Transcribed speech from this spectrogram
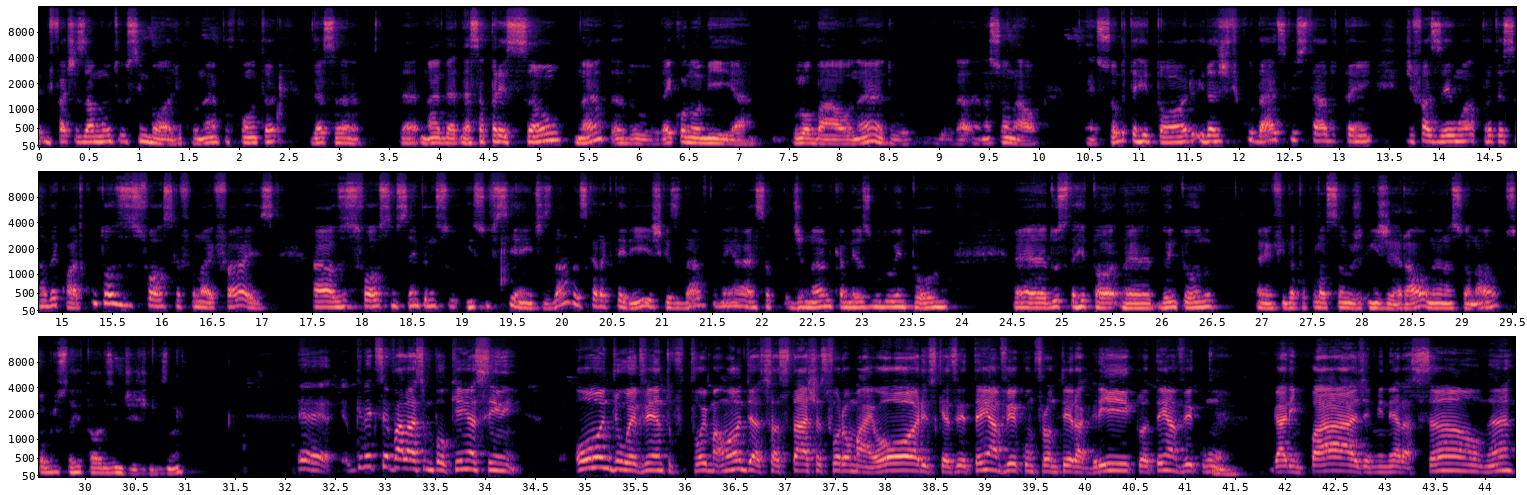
enfatizar muito o simbólico, né, por conta dessa, da, né, dessa pressão né, do, da economia global, né, do, da, nacional, é, sobre o território e das dificuldades que o Estado tem de fazer uma proteção adequada. Com todos os esforços que a FUNAI faz, ah, os esforços são sempre insuficientes, dadas as características e dada também essa dinâmica mesmo do entorno é, dos territórios, é, do entorno, é, enfim, da população em geral, né, nacional, sobre os territórios indígenas, né? É, eu queria que você falasse um pouquinho assim, onde o evento foi, onde essas taxas foram maiores, quer dizer, tem a ver com fronteira agrícola, tem a ver com é. garimpagem, mineração, né?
